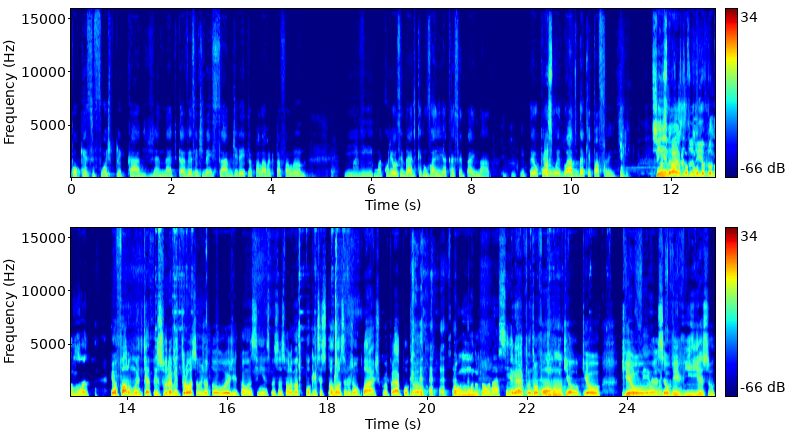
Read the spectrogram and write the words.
porque se for explicar de genética, às vezes a gente nem sabe direito a palavra que está falando, e uma curiosidade que não vai acrescentar em nada. Então eu quero As... o Eduardo daqui para frente. Sim, As não, é eu falo livro... para todo mundo eu falo muito que a fissura me trouxe onde eu estou hoje. Então, assim, as pessoas falam, mas por que você se tornou cirurgião plástico? Eu falei, é, porque eu, foi o mundo que eu nasci, né? Foi, foi o mundo que eu, que eu, que eu, assim, eu vivi isso.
